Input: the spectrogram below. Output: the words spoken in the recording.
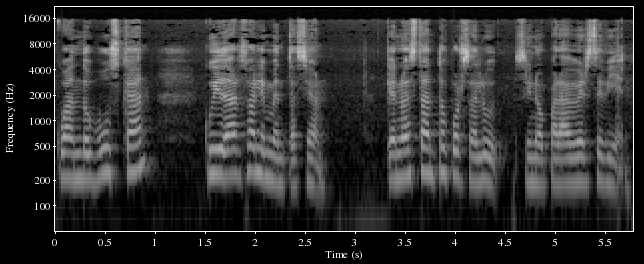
cuando buscan cuidar su alimentación, que no es tanto por salud, sino para verse bien.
